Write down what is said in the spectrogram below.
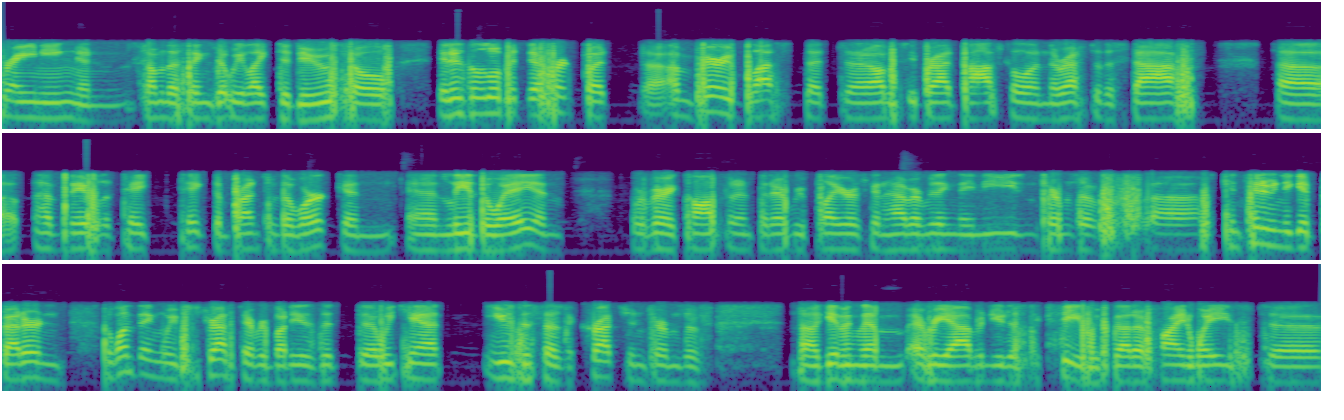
training and some of the things that we like to do so it is a little bit different, but uh, I'm very blessed that uh, obviously Brad Pascall and the rest of the staff uh, have been able to take take the brunt of the work and and lead the way. And we're very confident that every player is going to have everything they need in terms of uh, continuing to get better. And the one thing we've stressed to everybody is that uh, we can't use this as a crutch in terms of uh, giving them every avenue to succeed. We've got to find ways to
